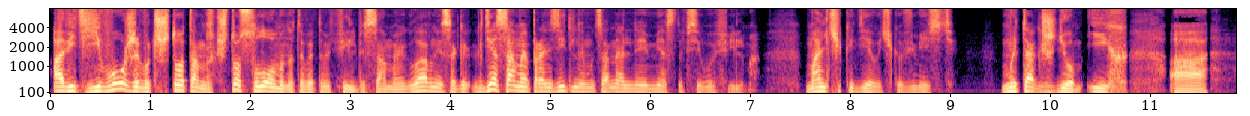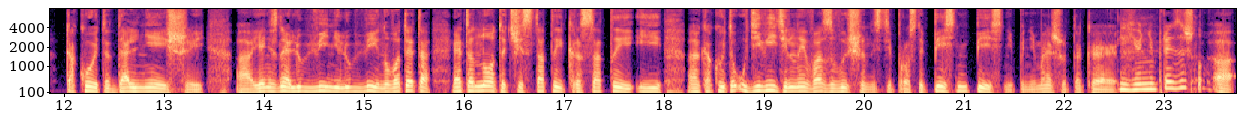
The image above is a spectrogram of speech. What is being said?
А ведь его же, вот что там, что сломано-то в этом фильме, самое главное, где самое пронзительное эмоциональное место всего фильма? Мальчик и девочка вместе. Мы так ждем их, а какой-то дальнейшей, а, я не знаю, любви, не любви, но вот это, эта нота чистоты, красоты и а, какой-то удивительной возвышенности, просто песнь песни, понимаешь, вот такая. Ее не произошло. А,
